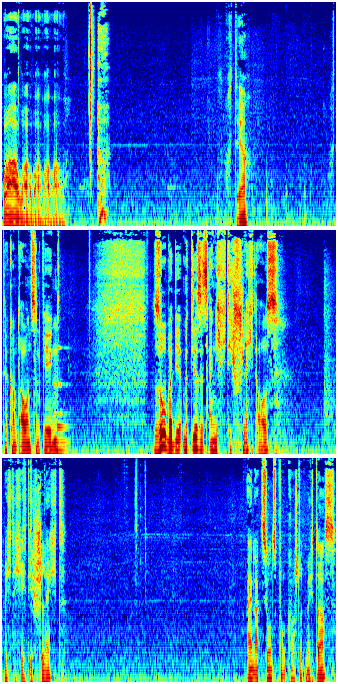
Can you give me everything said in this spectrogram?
Wow, wow, wow, wow, wow. Was macht der? Ach, der kommt auch uns entgegen. So, bei dir, mit dir sieht es eigentlich richtig schlecht aus. Richtig, richtig schlecht. Ein Aktionspunkt kostet mich das.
